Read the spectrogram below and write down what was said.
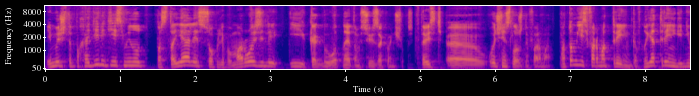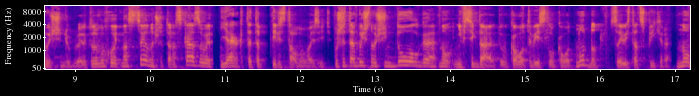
И мы что-то походили 10 минут, постояли, сопли поморозили, и как бы вот на этом все и закончилось. То есть э, очень сложный формат. Потом есть формат тренингов, но я тренинги не очень люблю. Это кто выходит на сцену, что-то рассказывает. Я как-то это перестал вывозить. Потому что это обычно очень долго. Ну, не всегда. У кого-то весело, у кого-то нудно. Зависит от спикера. Но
